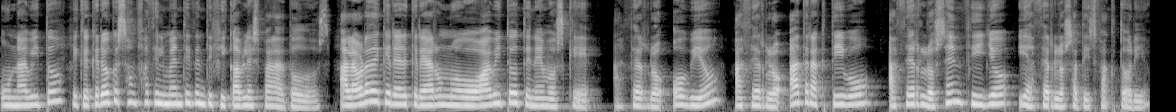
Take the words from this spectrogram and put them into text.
un hábito y que creo que son fácilmente identificables para todos. A la hora de querer crear un nuevo hábito tenemos que hacerlo obvio, hacerlo atractivo, hacerlo sencillo y hacerlo satisfactorio.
